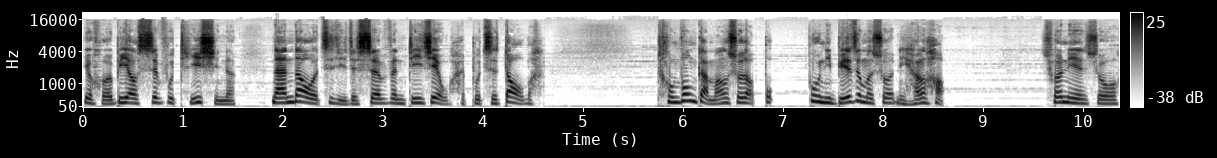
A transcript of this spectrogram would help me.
又何必要师傅提醒呢？难道我自己的身份低贱，我还不知道吗？童风赶忙说道：“不不，你别这么说，你很好。”春莲说：“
